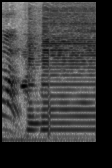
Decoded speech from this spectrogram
Bye.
